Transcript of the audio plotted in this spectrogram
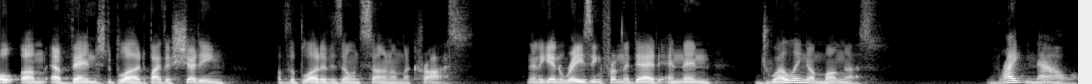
um, avenged blood by the shedding of the blood of his own son on the cross. And then again, raising from the dead, and then dwelling among us right now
